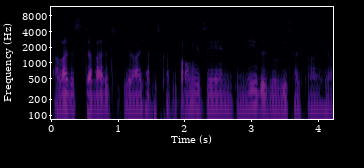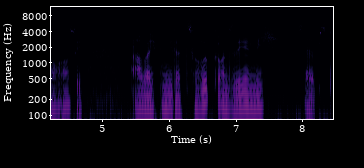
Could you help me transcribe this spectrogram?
Aber das ist der Wald, ja, ich habe jetzt gerade einen Baum gesehen mit dem Nebel, so wie es halt gerade hier auch aussieht. Aber ich bin wieder zurück und sehe mich selbst.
